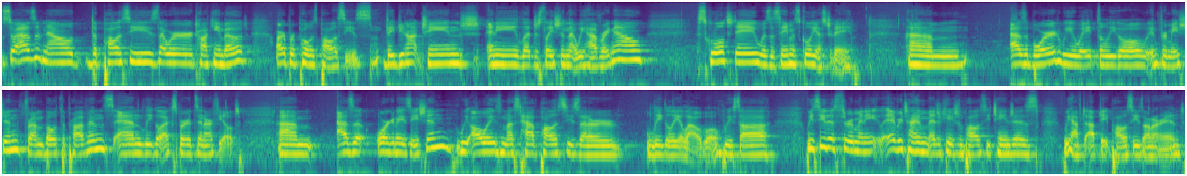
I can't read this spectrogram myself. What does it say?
So as of now, the policies that we're talking about are proposed policies. They do not change any legislation that we have right now. School today was the same as school yesterday. Um, as a board, we await the legal information from both the province and legal experts in our field. Um, as an organization, we always must have policies that are legally allowable. We saw, we see this through many, every time education policy changes, we have to update policies on our end.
